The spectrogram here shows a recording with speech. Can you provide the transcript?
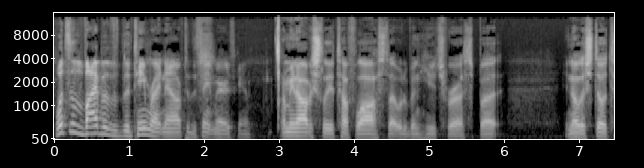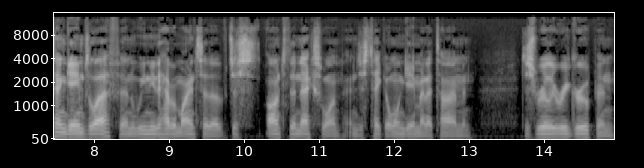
What's the vibe of the team right now after the St. Mary's game? I mean, obviously a tough loss that would have been huge for us, but you know, there's still 10 games left, and we need to have a mindset of just on to the next one and just take it one game at a time and just really regroup and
